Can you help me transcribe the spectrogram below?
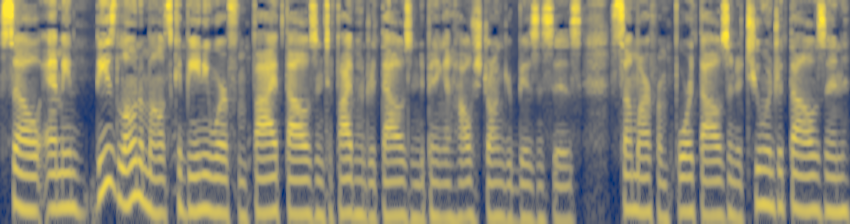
So, I mean, these loan amounts can be anywhere from 5,000 to 500,000 depending on how strong your business is. Some are from 4,000 to 200,000.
